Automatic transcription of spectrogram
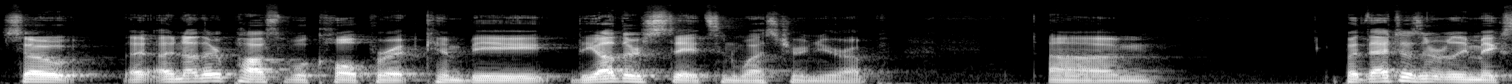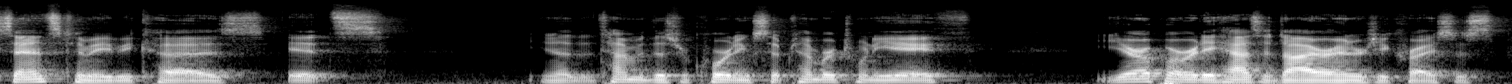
So another possible culprit can be the other states in Western Europe. Um, but that doesn't really make sense to me because it's, you know, the time of this recording, September 28th, Europe already has a dire energy crisis.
